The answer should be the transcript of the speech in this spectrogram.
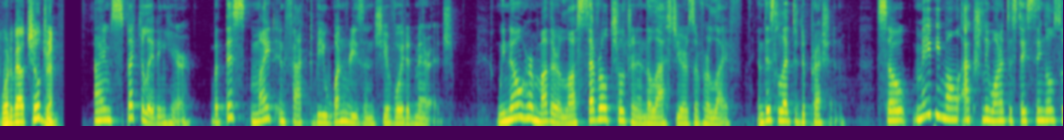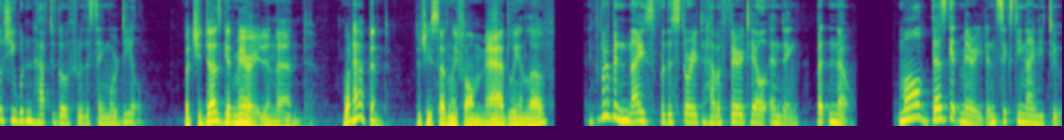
What about children? I'm speculating here, but this might in fact be one reason she avoided marriage. We know her mother lost several children in the last years of her life, and this led to depression. So maybe Moll actually wanted to stay single so she wouldn't have to go through the same ordeal. But she does get married in the end. What happened? Did she suddenly fall madly in love? It would have been nice for this story to have a fairy tale ending, but no. Moll does get married in 1692.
